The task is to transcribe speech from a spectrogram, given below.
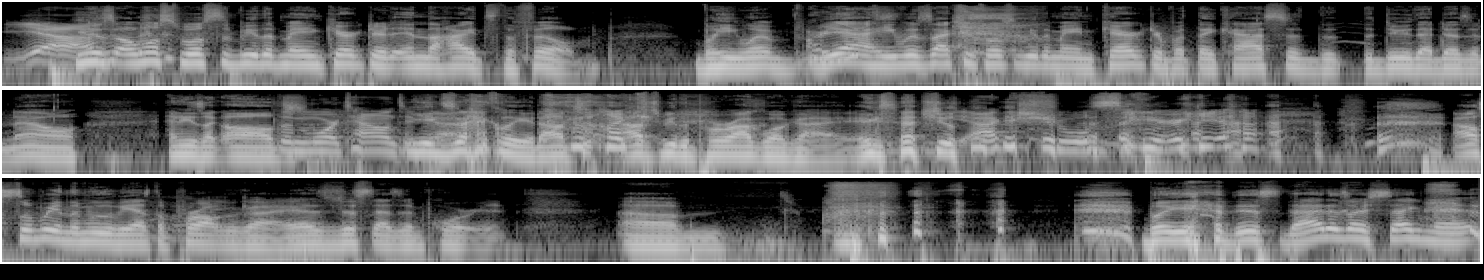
yeah He was almost supposed to be the main character in The Heights, the film. But he went, Are yeah, you- he was actually supposed to be the main character, but they casted the, the dude that does it now. And he's like, oh, the more talented guy. exactly. And I'll, I'll just be the Piragua guy. Essentially. the actual singer yeah I'll still be in the movie as the Oh Piragua guy. It's just as important. Um, but yeah, this that is our segment.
